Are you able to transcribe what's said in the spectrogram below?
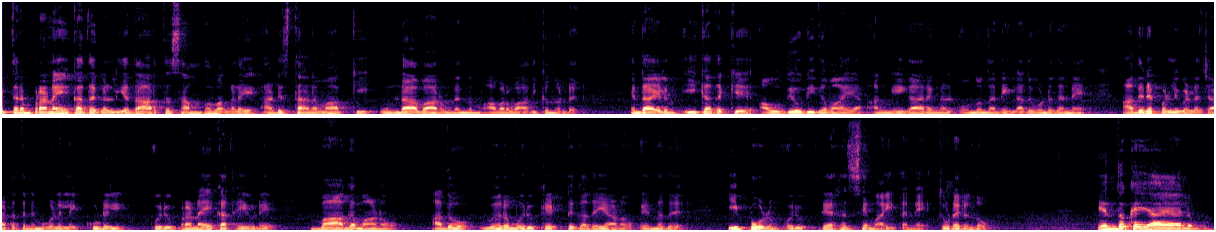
ഇത്തരം പ്രണയകഥകൾ യഥാർത്ഥ സംഭവങ്ങളെ അടിസ്ഥാനമാക്കി ഉണ്ടാവാറുണ്ടെന്നും അവർ വാദിക്കുന്നുണ്ട്. എന്തായാലും ഈ കഥയ്ക്ക് ഔദ്യോഗികമായ അംഗീകാരങ്ങൾ ഒന്നും തന്നെയില്ല. അതുകൊണ്ട് തന്നെ അതിരപ്പള്ളി വെള്ളച്ചാട്ടത്തിന്റെ മുകളിലെ കുടിൽ ഒരു പ്രണയകഥയുടെ ഭാഗമാണോ അതോ വെറും ഒരു കെട്ടുകഥയാണോ എന്നത് ഇപ്പോഴും ഒരു രഹസ്യമായി തന്നെ തുടരുന്നു. എന്തൊക്കെയായാലും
